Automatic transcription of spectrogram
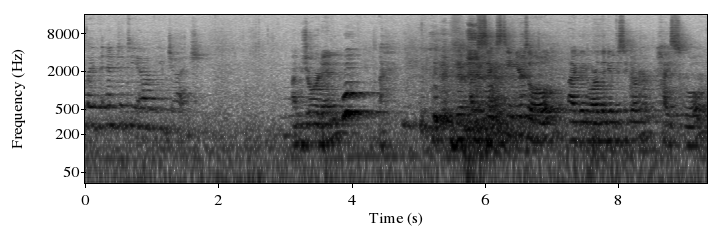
played the entity of the judge. I'm Jordan. I'm 16 years old. I go to Our Lady of the Sacred High School.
